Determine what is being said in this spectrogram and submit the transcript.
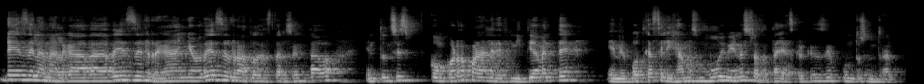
Desde la nalgada, desde el regaño, desde el rato de estar sentado. Entonces, concuerdo con Ale, definitivamente en el podcast elijamos muy bien nuestras batallas. Creo que ese es el punto central.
